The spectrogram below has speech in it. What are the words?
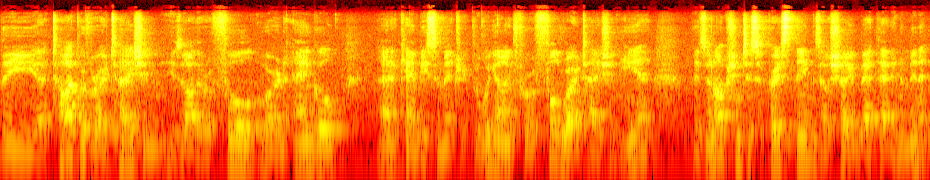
The uh, type of rotation is either a full or an angle, and it can be symmetric, but we're going for a full rotation here. There's an option to suppress things, I'll show you about that in a minute.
